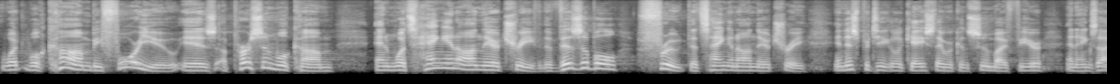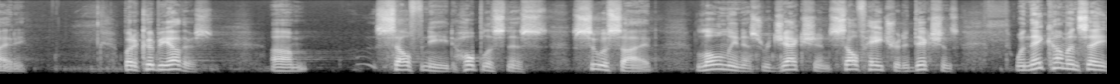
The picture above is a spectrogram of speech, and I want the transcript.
what will come before you is a person will come and what's hanging on their tree, the visible fruit that's hanging on their tree. In this particular case, they were consumed by fear and anxiety. But it could be others um, self need, hopelessness, suicide, loneliness, rejection, self hatred, addictions. When they come and say,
